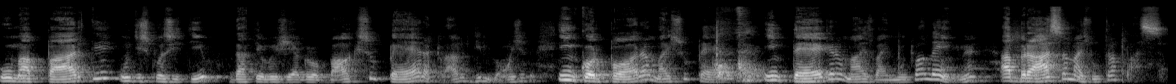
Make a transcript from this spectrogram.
Uma parte, um dispositivo da teologia global que supera, claro, de longe, incorpora, mas supera. Integra, mas vai muito além. Né? Abraça, mas ultrapassa.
